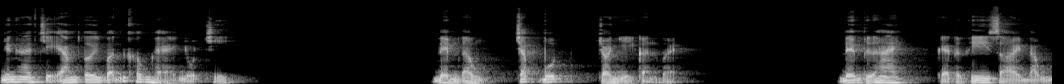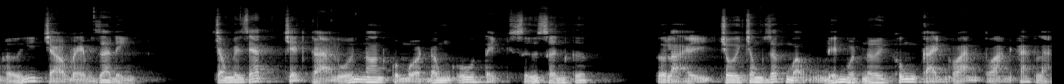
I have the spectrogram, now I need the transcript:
nhưng hai chị em tôi vẫn không hề nhột chí. Đêm đông chấp bút cho nhị cận vệ. Đêm thứ hai, kể từ khi rời đồng hới trở về với gia đình, trong cái rét chết cả lúa non của mùa đông u tịch xứ Sơn Cước, tôi lại trôi trong giấc mộng đến một nơi khung cảnh hoàn toàn khác lạ,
